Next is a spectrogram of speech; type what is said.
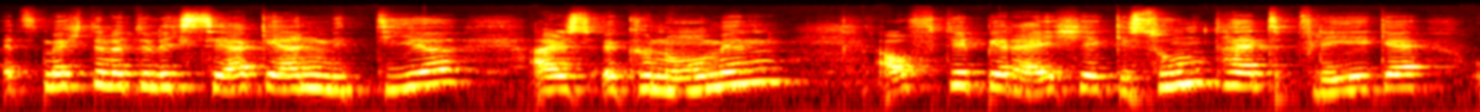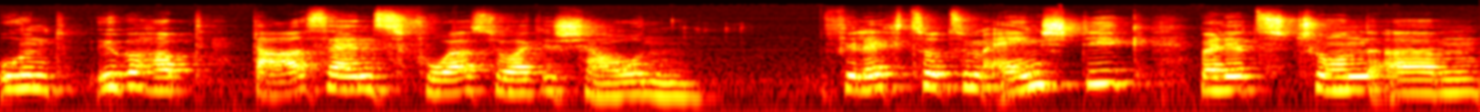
Jetzt möchte ich natürlich sehr gern mit dir als Ökonomin auf die Bereiche Gesundheit, Pflege und überhaupt Daseinsvorsorge schauen. Vielleicht so zum Einstieg, weil jetzt schon ähm,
